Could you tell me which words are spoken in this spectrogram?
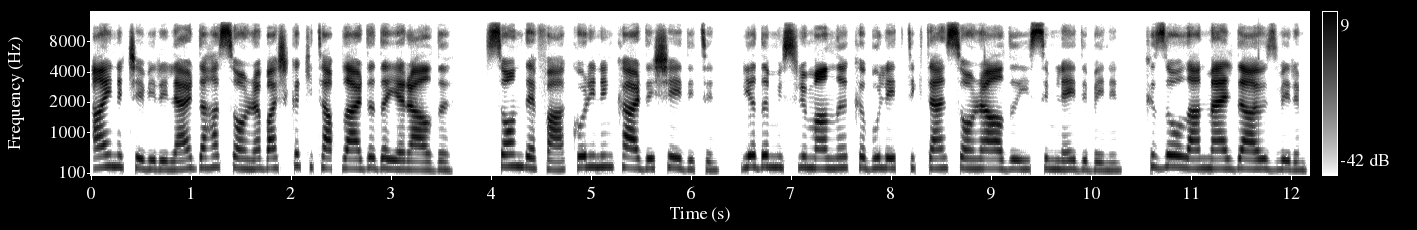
Aynı çeviriler daha sonra başka kitaplarda da yer aldı. Son defa, Corinne'in kardeşi Edith'in, ya da Müslümanlığı kabul ettikten sonra aldığı isimle Edibe'nin, kızı olan Melda Özverim,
